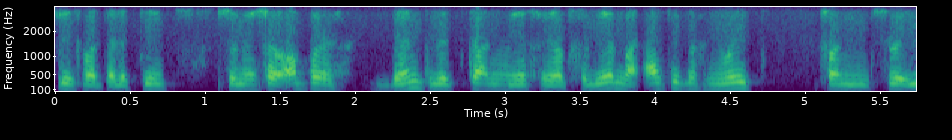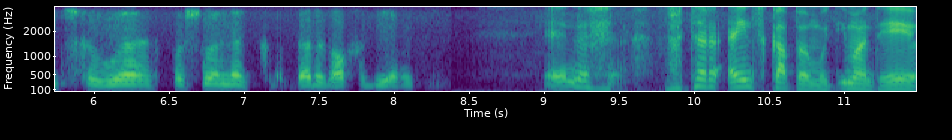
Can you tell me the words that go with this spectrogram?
vlieg wat hulle ken. So mense sou amper dink dit kan meer gereeld gebeur, maar ek het nog nooit van so iets gehoor persoonlik dat dit al gebeur het nie. En watter eienskappe moet iemand hê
